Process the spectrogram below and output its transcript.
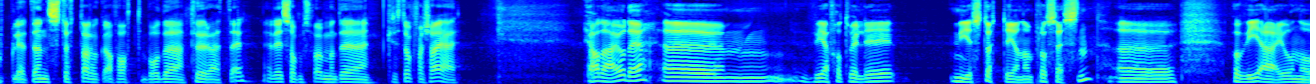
opplevd den støtta dere har fått både før og etter? Er det i samsvar med det Kristoffer sier her? Ja, det er jo det. Eh, Vi har fått veldig mye støtte gjennom prosessen. Og vi er jo nå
